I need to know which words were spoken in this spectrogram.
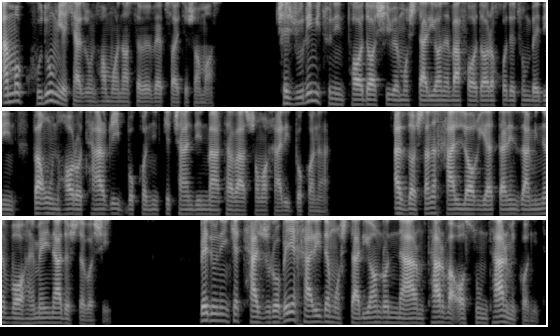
اما کدوم یک از اونها مناسب وبسایت شماست؟ چجوری می‌تونین پاداشی به مشتریان وفادار خودتون بدین و اونها رو ترغیب بکنید که چندین مرتبه از شما خرید بکنن؟ از داشتن خلاقیت در این زمینه واهمه ای نداشته باشید بدونین که تجربه خرید مشتریان رو نرمتر و آسونتر می‌کنید.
